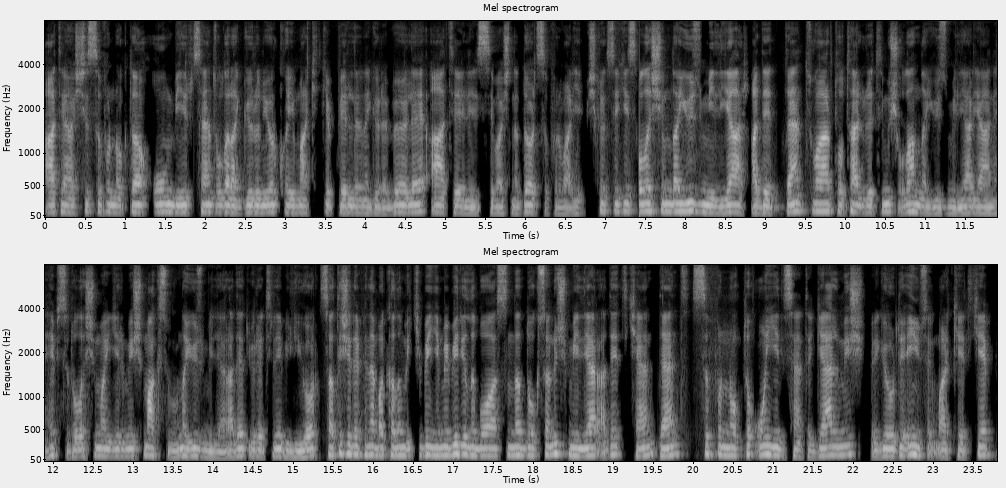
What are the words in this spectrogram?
ATH'ı 0.11 sent olarak görünüyor. Coin market cap verilerine göre böyle. ATL'si başında 4.0 var 70.48. Dolaşımda 100 milyar adet dent var. Total üretilmiş olan da 100 milyar. Yani hepsi dolaşıma girmiş. Maksimumda 100 milyar adet üretilebiliyor. Satış hedefine bakalım. 2021 yılı boğasında 93 milyar adetken dent 0.17 sente gelmiş ve gördüğü en yüksek market cap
